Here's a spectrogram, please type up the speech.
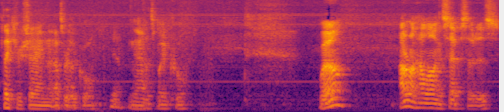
Thank you for sharing that. That's really cool. Yeah. Yeah. That's way cool. Well, I don't know how long this episode is.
